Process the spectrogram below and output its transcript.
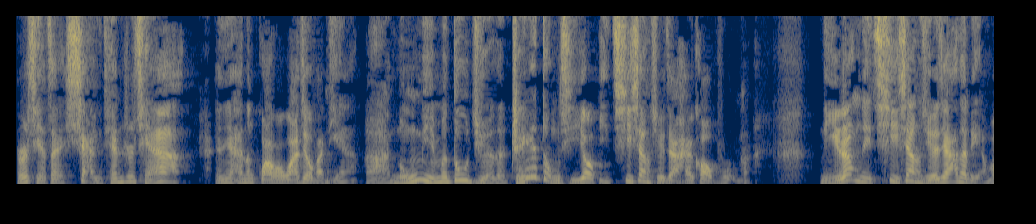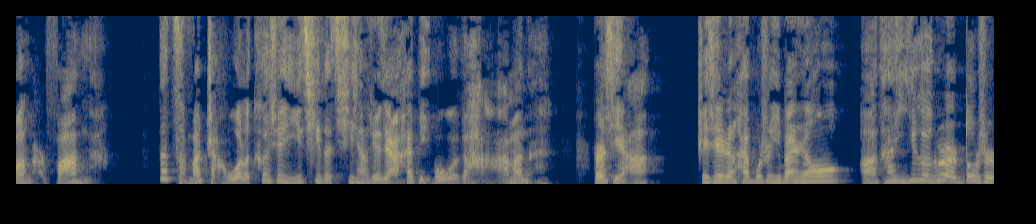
而且在下雨天之前啊，人家还能呱呱呱叫半天啊！农民们都觉得这东西要比气象学家还靠谱呢。你让那气象学家的脸往哪放啊？那怎么掌握了科学仪器的气象学家还比不过个蛤蟆呢？而且啊，这些人还不是一般人哦啊，他一个个都是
